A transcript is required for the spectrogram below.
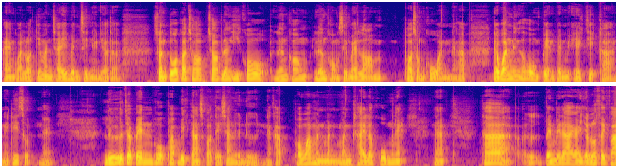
แพงกว่ารถที่มันใช้เบนซินอย่างเดียวแต่ส่วนตัวก็ชอบชอบเรื่องอีโก้เรื่องของเรื่องของสิ่งแวดล้อมพอสมควรนะครับ แต่วันหนึ่งก็คงเปลี่ยนเป็นอิเล็กทริกคาร์ในที่สุดนะหรือจะเป็นพวก Public Transportation อื่นๆนะครับ เพราะว่ามันมันมันใช้แล้วคุ้มไงนะ ถ้าเป็นไปได้ก็อย่างรถไฟฟ้า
